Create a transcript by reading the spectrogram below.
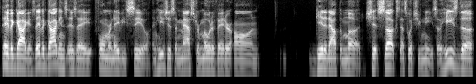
David Goggins. David Goggins is a former Navy SEAL, and he's just a master motivator on get it out the mud. Shit sucks. That's what you need. So he's the,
